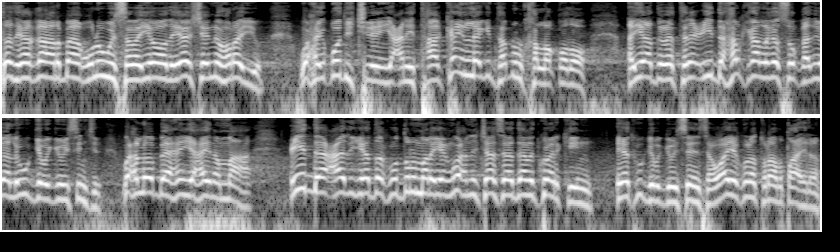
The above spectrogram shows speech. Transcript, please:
dadka qaar baa quluwi sameeya odayaasheenni horeyo waxay qodi jireen yacnii taaka in leeg inta dhulka la qodo. Ayaa dabeetana ciidda halkaa laga soo qaaday baa lagu gebagabaysan jiray. Wax loo baahan yahayna maaha. Ciiddaa caadigaee dadku dul marayaan wax nijaasa haddaanad ku arkaynin ayaad ku gebagabaysanaysaa waa an yakuuna turaabu daahiran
